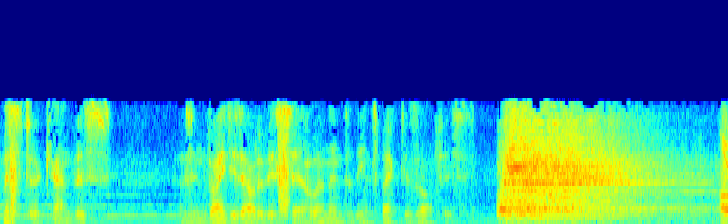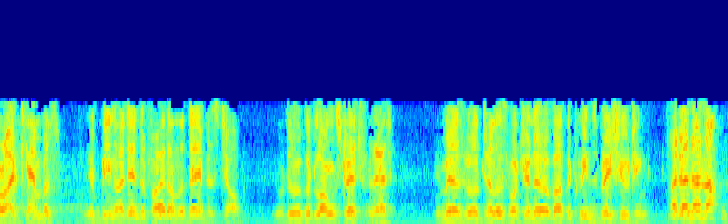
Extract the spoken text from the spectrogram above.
Mr. Canvas was invited out of his cell and into the inspector's office. All right, Canvas. You've been identified on the Davis job. You'll do a good long stretch for that. You may as well tell us what you know about the Queensbury shooting. I don't know nothing.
